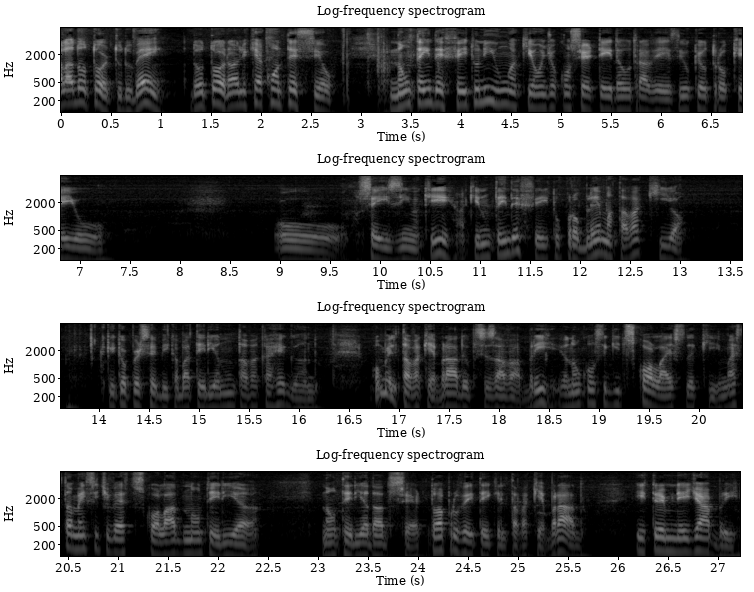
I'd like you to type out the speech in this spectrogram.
Fala, doutor, tudo bem? Doutor, olha o que aconteceu. Não tem defeito nenhum aqui onde eu consertei da outra vez. Viu que eu troquei o o seisinho aqui, aqui não tem defeito. O problema tava aqui, ó. Aqui que eu percebi que a bateria não estava carregando. Como ele estava quebrado, eu precisava abrir, eu não consegui descolar isso daqui. Mas também se tivesse descolado não teria não teria dado certo. Então aproveitei que ele estava quebrado e terminei de abrir.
